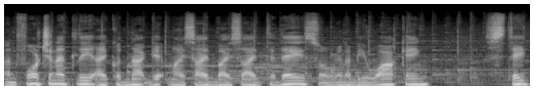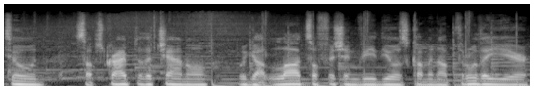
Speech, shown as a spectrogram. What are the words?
Unfortunately, I could not get my side-by-side -side today, so we're gonna be walking. Stay tuned, subscribe to the channel. We got lots of fishing videos coming up through the year,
